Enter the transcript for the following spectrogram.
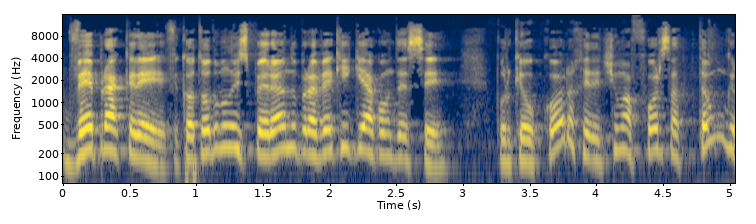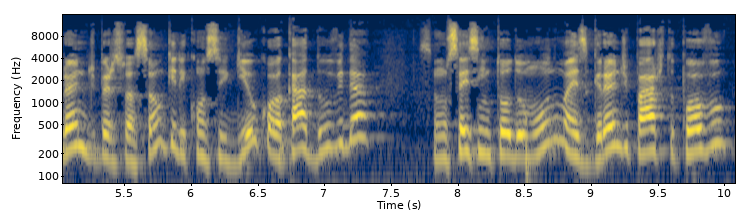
ver para crer. Ficou todo mundo esperando para ver o que, que, ia acontecer. Porque o Korah ele tinha uma força tão grande de persuasão que ele conseguiu colocar a dúvida, não sei se em todo mundo, mas grande parte do povo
